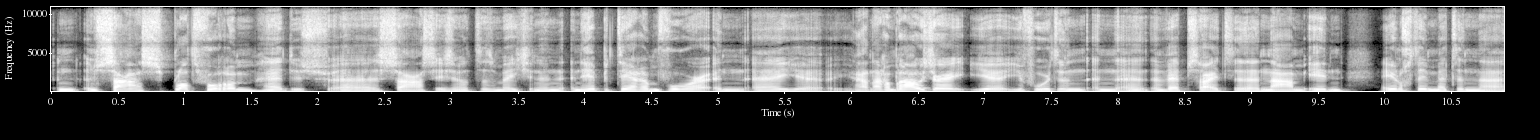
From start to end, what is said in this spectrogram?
een, een SaaS-platform. Dus SaaS is, dat is een beetje een, een hippe term voor een, je, je, gaat naar een browser, je, je voert een, een, een website-naam in en je in met een, uh,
